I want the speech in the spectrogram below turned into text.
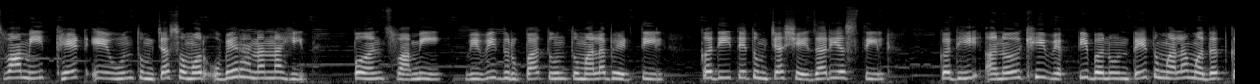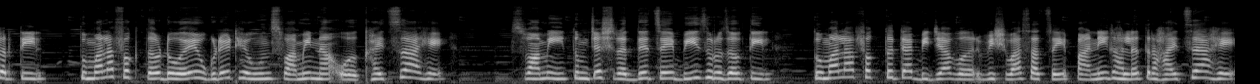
स्वामी थेट येऊन तुमच्यासमोर उभे राहणार नाहीत पण स्वामी विविध रूपातून तुम्हाला भेटतील. कधी ते तुमच्या शेजारी असतील कधी अनोळखी व्यक्ती बनून ते तुम्हाला मदत करतील. तुम्हाला फक्त डोळे उघडे ठेवून स्वामींना ओळखायचं आहे. स्वामी तुमच्या श्रद्धेचे बीज रुजवतील. तुम्हाला फक्त त्या बीजावर विश्वासाचे पाणी घालत राहायचं आहे.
